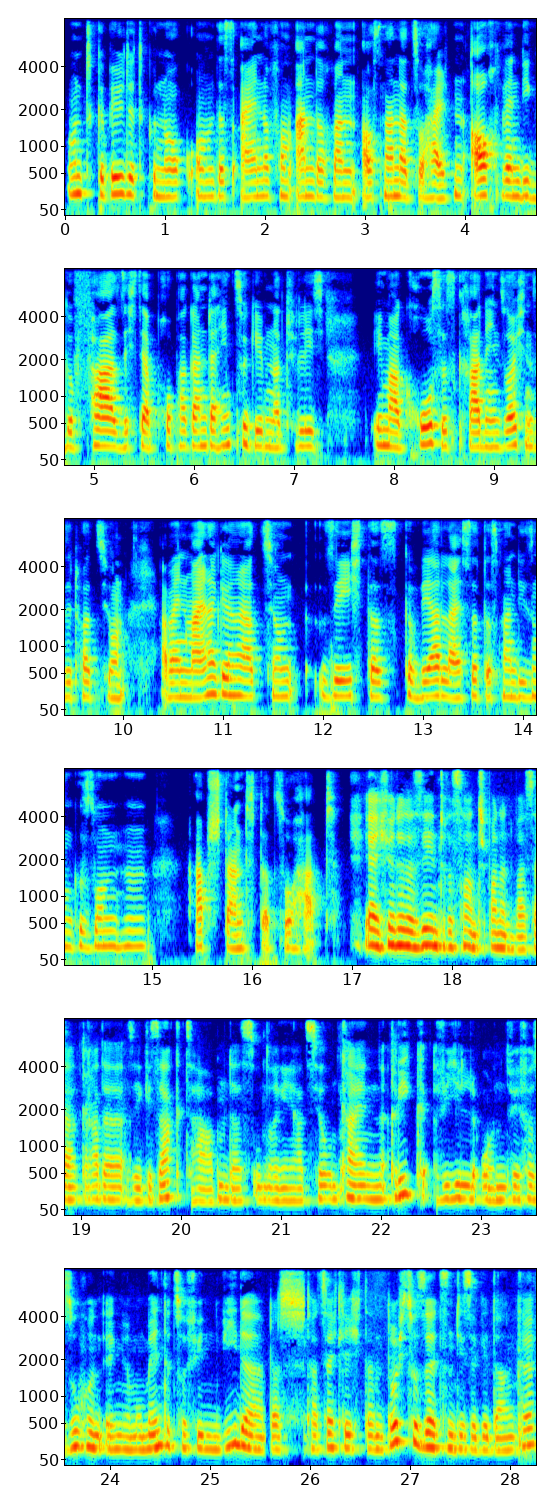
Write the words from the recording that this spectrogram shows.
und gebildet genug, um das eine vom anderen auseinanderzuhalten, auch wenn die Gefahr, sich der Propaganda hinzugeben, natürlich immer groß ist, gerade in solchen Situationen. Aber in meiner Generation sehe ich das gewährleistet, dass man diesen gesunden Abstand dazu hat. Ja, ich finde das sehr interessant, spannend, was ja gerade Sie gesagt haben, dass unsere Generation keinen Krieg will und wir versuchen irgendwie Momente zu finden, wieder das tatsächlich dann durchzusetzen, diese Gedanke,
